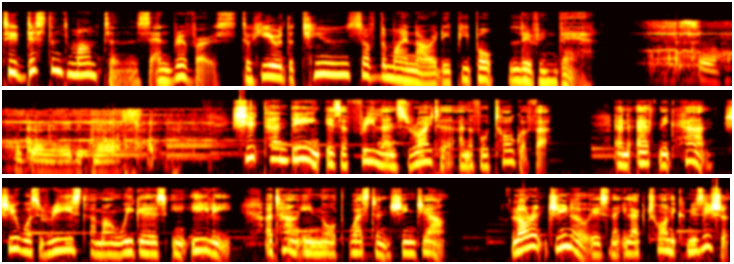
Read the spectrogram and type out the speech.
to distant mountains and rivers to hear the tunes of the minority people living there. So we're going a little bit north. Shi Tanding is a freelance writer and a photographer. An ethnic Han, she was raised among Uyghurs in Yili, a town in northwestern Xinjiang. Laurent Jeanneau is an electronic musician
